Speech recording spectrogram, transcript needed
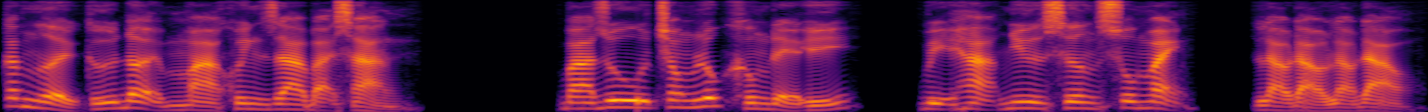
các người cứ đợi mà khuynh ra bại sản. Bà Du trong lúc không để ý, bị hạ như xương xô mạnh, lảo đảo lảo đảo,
